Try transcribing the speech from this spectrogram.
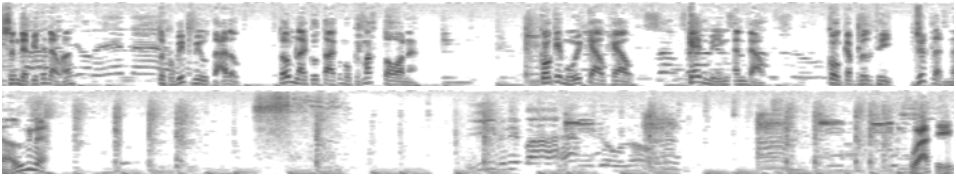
Xinh đẹp như thế nào hả? Tôi không biết miêu tả đâu. Tóm lại cô ta có một cái mắt to nè. Có cái mũi cao cao. Cái miệng anh đào. Còn cặp ngực thì rất là nở nè. Quả thiệt.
